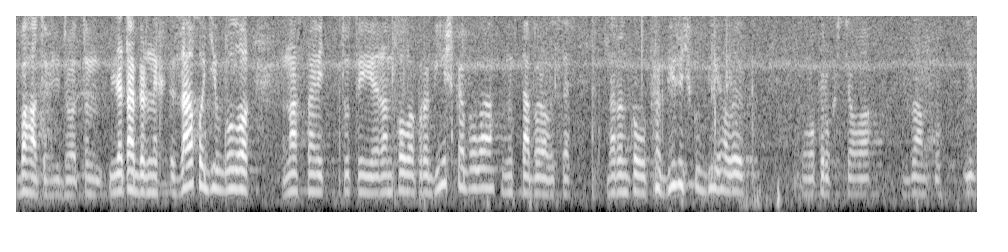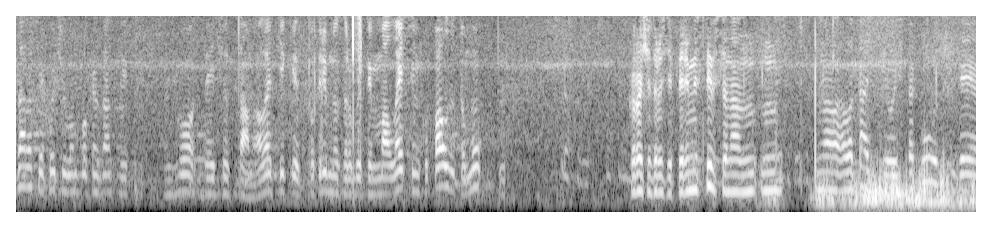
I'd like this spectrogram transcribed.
Багато відео там для табірних заходів було. У нас навіть тут і ранкова пробіжка була. Ми з збиралися на ранкову пробіжечку бігали вокруг цього замку. І зараз я хочу вам показати його десь от там. Але тільки потрібно зробити малесеньку паузу, тому. Коротше, друзі, перемістився на, на локацію ось таку, де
